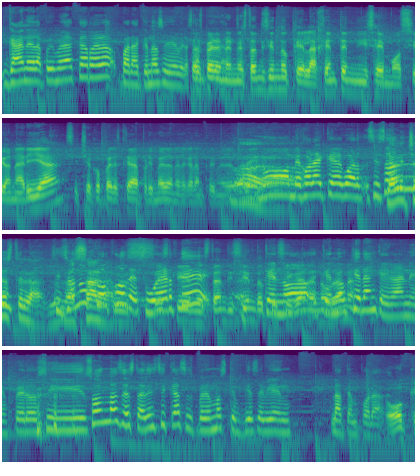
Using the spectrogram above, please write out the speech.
gane la primera carrera para que no se lleve el o sea, Espérenme, me están diciendo que la gente ni se emocionaría si Checo Pérez queda primero en el Gran Premio de Bahrein. No, mejor hay que guardar. Si son, ya le echaste la, si son un poco de suerte, pues es que, me están diciendo que, no, si gana, no, que no quieran que gane. Pero si son más de estadísticas, esperemos que empiece bien la temporada. Ok,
